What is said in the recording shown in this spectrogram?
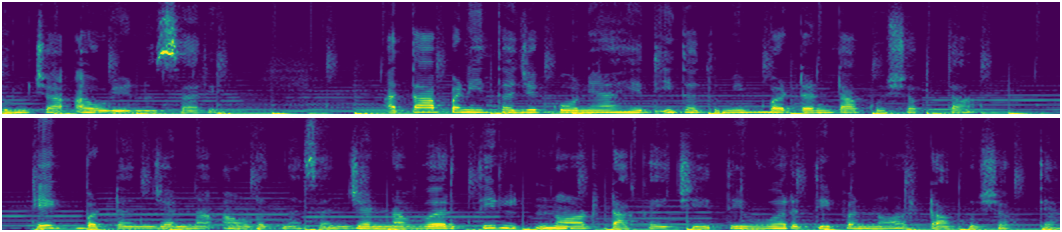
तुमच्या आवडीनुसार आता आपण इथं जे कोणे आहेत इथं तुम्ही बटन टाकू शकता. एक बटन ज्यांना आवडत नसेल ज्यांना वरती नॉट टाकायची ते वरती पण नॉट टाकू शकत्या.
